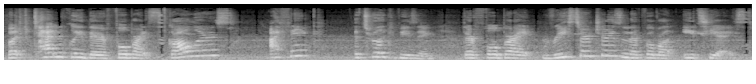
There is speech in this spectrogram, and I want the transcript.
but technically they're Fulbright scholars. I think it's really confusing. They're Fulbright researchers and they're Fulbright ETAs.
